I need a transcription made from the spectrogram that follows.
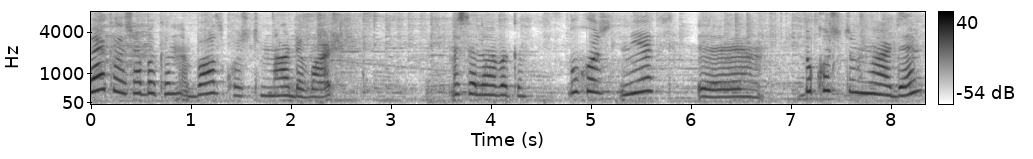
Ve arkadaşlar bakın bazı kostümler de var. Mesela bakın bu kostüm niye e, bu kostümlerde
